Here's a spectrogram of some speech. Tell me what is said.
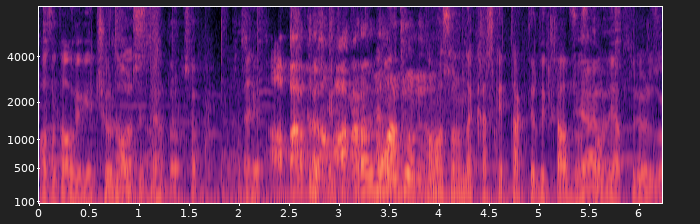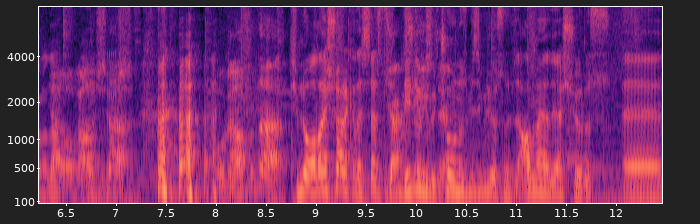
fazla dalga geçiyoruz Abi aslında. sen de kasket. Aa, Arada bir, Kasketin arada bir Ama, oluyorum. ama sonunda kasket taktırdık. Trabzonspor'da Yani. yaptırıyoruz onu da ya o yavaş kaldı yavaş. da. o kaldı da. Şimdi olay şu arkadaşlar. Yakışıyor dediğim gibi işte. çoğunuz bizi biliyorsunuz. Biz Almanya'da yaşıyoruz. Ee,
